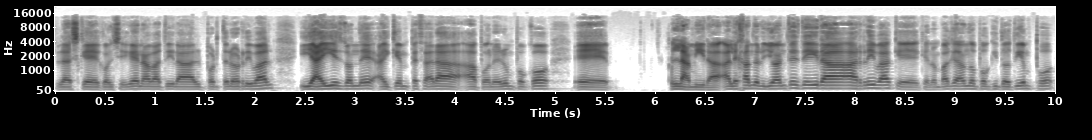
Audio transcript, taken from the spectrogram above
las que consiguen abatir al portero rival y ahí es donde hay que empezar a, a poner un poco... Eh, la mira. Alejandro, yo antes de ir a, arriba, que, nos va quedando poquito tiempo,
